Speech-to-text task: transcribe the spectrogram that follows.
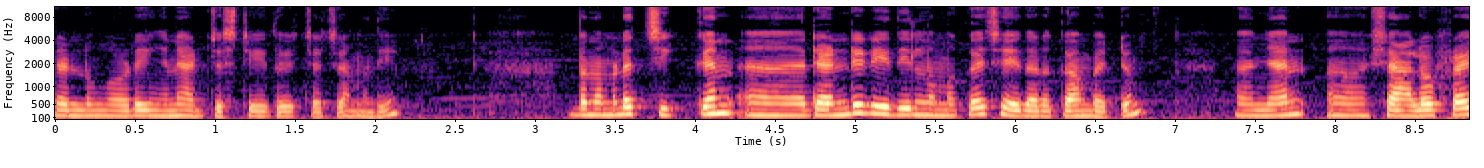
രണ്ടും കൂടെ ഇങ്ങനെ അഡ്ജസ്റ്റ് ചെയ്ത് വെച്ചാൽ മതി. അപ്പം നമ്മുടെ ചിക്കൻ രണ്ട് രീതിയിൽ നമുക്ക് ചെയ്തെടുക്കാൻ പറ്റും. ഞാൻ ഷാലോ ഫ്രൈ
